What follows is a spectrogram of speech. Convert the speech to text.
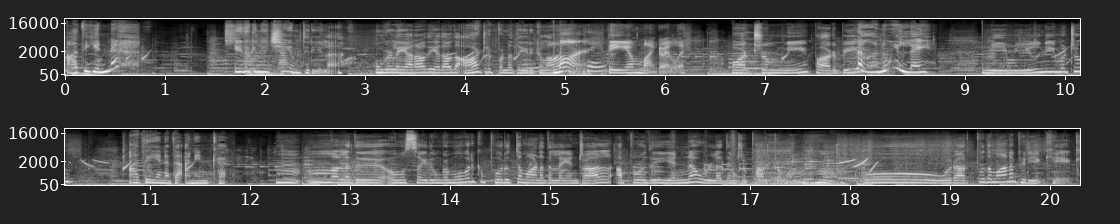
அது என்ன? எனக்கு நிச்சயம் தெரியல. உங்களை யாராவது ஏதாவது ஆர்டர் பண்ணது இருக்கலாம். தெய்யம் வாங்கவில்லை மற்றும் நீ பார்பி. நானும் இல்லை. மீமியில் நீ மற்றும்? அது எனது அனின்க அல்லது ஓ இது உங்க மூவருக்கு பொருத்தமானதல்ல என்றால் அப்பொழுது என்ன உள்ளது என்று பார்க்கவும். ஓ ஒரு அற்புதமான பெரிய கேக்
